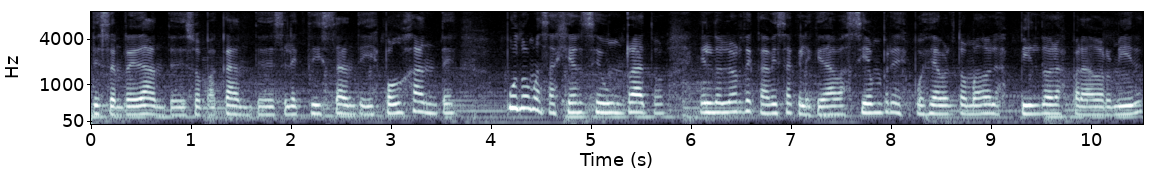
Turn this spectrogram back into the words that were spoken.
desenredante, desopacante, deselectrizante y esponjante, pudo masajearse un rato el dolor de cabeza que le quedaba siempre después de haber tomado las píldoras para dormir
